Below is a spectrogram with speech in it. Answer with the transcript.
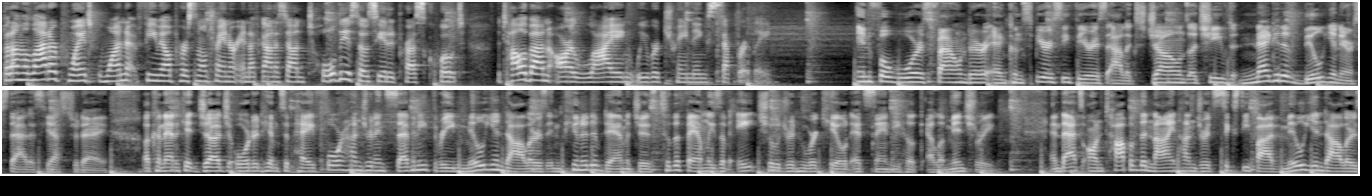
But on the latter point, one female personal trainer in Afghanistan told the Associated Press, quote, "The Taliban are lying. We were training separately." InfoWars founder and conspiracy theorist Alex Jones achieved negative billionaire status yesterday. A Connecticut judge ordered him to pay $473 million in punitive damages to the families of eight children who were killed at Sandy Hook Elementary. And that's on top of the $965 million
